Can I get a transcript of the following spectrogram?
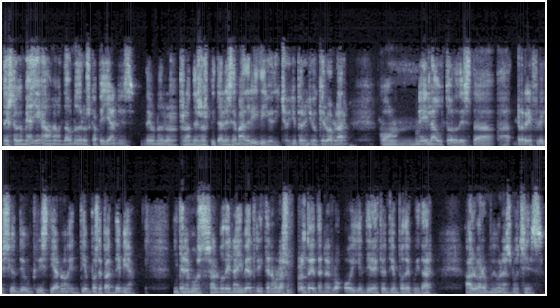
texto que me ha llegado, me ha mandado uno de los capellanes de uno de los grandes hospitales de Madrid y yo he dicho, oye, pero yo quiero hablar con el autor de esta reflexión de un cristiano en tiempos de pandemia. Y tenemos Almudena y Beatriz, tenemos la suerte de tenerlo hoy en directo en tiempo de cuidar. Álvaro, muy buenas noches.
